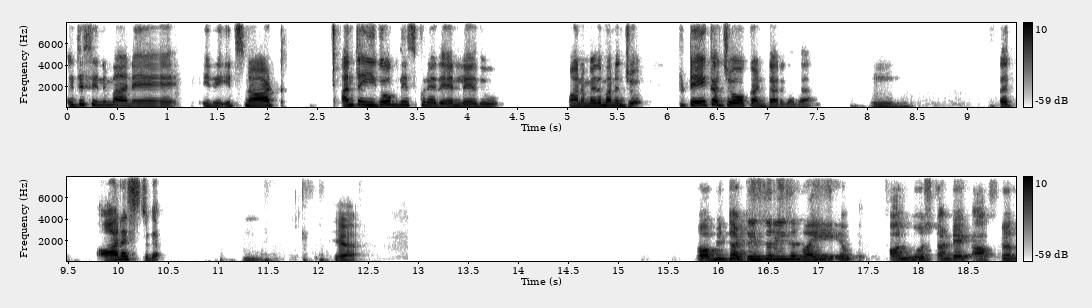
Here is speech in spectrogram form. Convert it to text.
ఇది సినిమానే. ఇది ఇట్స్ నాట్ అంత ఈగోకి తీసుకునేది ఏం లేదు. మన మీద మనం జో టు టేక్ అ జోక్ అంటారు కదా. ఆనెస్ట్గా. Yeah probably that is the reason why almost అంటే ఆఫ్టర్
